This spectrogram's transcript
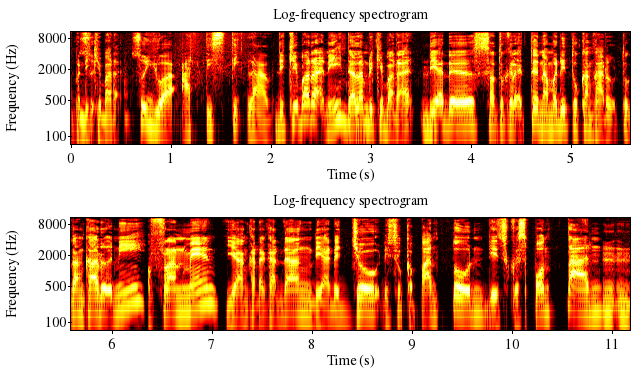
pendikir barat. So you are artistic lah. Dikir Barat ni Dalam Dikir Barat Dia ada satu karakter Nama dia Tukang Karut Tukang Karut ni Frontman Yang kadang-kadang Dia ada joke Dia suka pantun Dia suka spontan Mm-mm.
